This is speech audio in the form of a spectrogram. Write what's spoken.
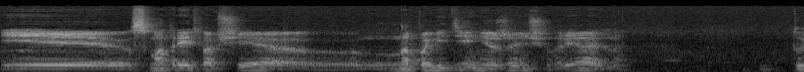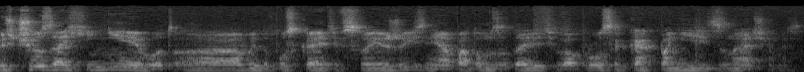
и смотреть вообще э, на поведение женщин реально. То есть, что за ахинея вот, э, вы допускаете в своей жизни, а потом задаете вопросы, как понизить значимость.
